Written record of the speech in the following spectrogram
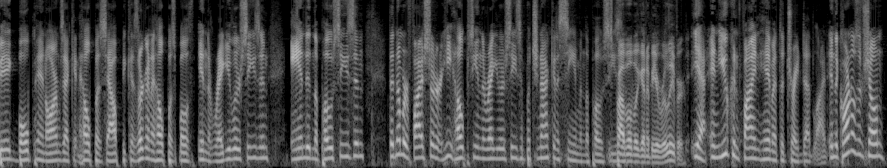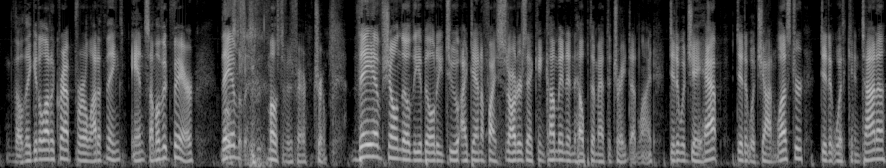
big bullpen arms that can help us out because they're going to help us both in the regular season and in the postseason. The number five starter, he helps you in the regular season, but you're not going to see him in the postseason. He's probably going to be a reliever. Yeah, and you can find him at the trade deadline. And the Cardinals have shown, though they get a lot of crap for a lot of things, and some of it fair, they most have of most of it fair, true. They have shown though the ability to identify starters that can come in and help them at the trade deadline. Did it with Jay Happ, did it with Jon Lester, did it with Quintana,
